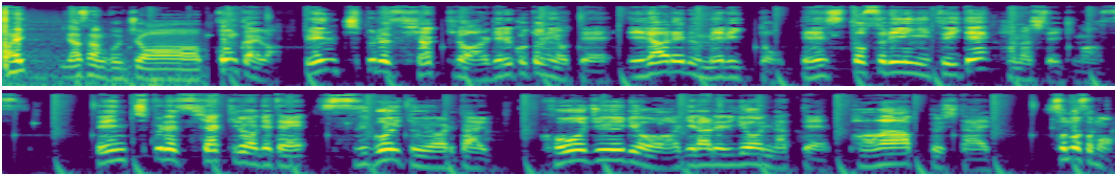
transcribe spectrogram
はい。皆さんこんにちは。今回は、ベンチプレス100キロ上げることによって得られるメリット、ベスト3について話していきます。ベンチプレス100キロ上げて、すごいと言われたい。高重量を上げられるようになって、パワーアップしたい。そもそも、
